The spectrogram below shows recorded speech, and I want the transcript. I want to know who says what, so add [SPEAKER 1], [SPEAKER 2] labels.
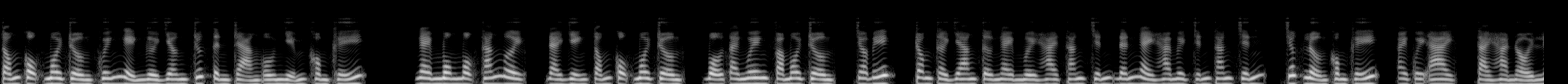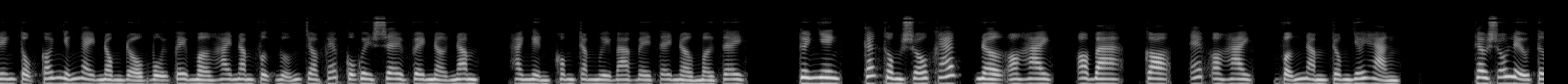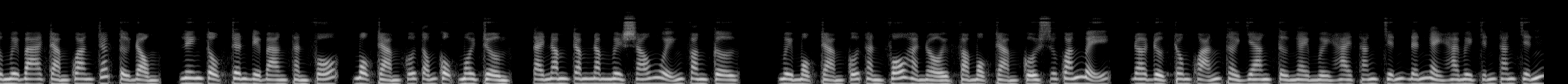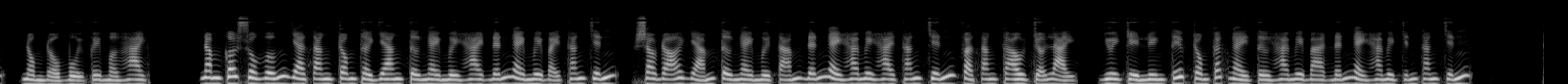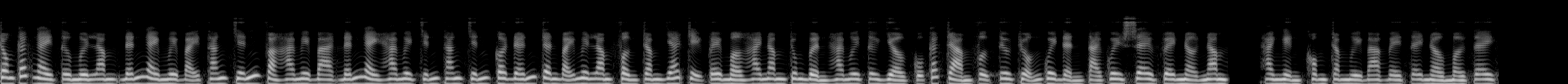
[SPEAKER 1] Tổng cục Môi trường khuyến nghị người dân trước tình trạng ô nhiễm không khí. Ngày mùng 1 tháng 10, đại diện Tổng cục Môi trường, Bộ Tài nguyên và Môi trường cho biết, trong thời gian từ ngày 12 tháng 9 đến ngày 29 tháng 9, chất lượng không khí AQI tại Hà Nội liên tục có những ngày nồng độ bụi PM2.5 vượt ngưỡng cho phép của QCVN5 2013 BTNMT. Tuy nhiên, các thông số khác NO2, O3, CO, FO2 vẫn nằm trong giới hạn. Theo số liệu từ 13 trạm quan trắc tự động liên tục trên địa bàn thành phố, một trạm của Tổng cục Môi trường tại 556 Nguyễn Văn Cừ, 11 trạm của thành phố Hà Nội và một trạm của Sứ quán Mỹ, đo được trong khoảng thời gian từ ngày 12 tháng 9 đến ngày 29 tháng 9, nồng độ bụi PM2. Năm có xu hướng gia tăng trong thời gian từ ngày 12 đến ngày 17 tháng 9, sau đó giảm từ ngày 18 đến ngày 22 tháng 9 và tăng cao trở lại, duy trì liên tiếp trong các ngày từ 23 đến ngày 29 tháng 9. Trong các ngày từ 15 đến ngày 17 tháng 9 và 23 đến ngày 29 tháng 9 có đến trên 75% giá trị PM2.5 trung bình 24 giờ của các trạm vượt tiêu chuẩn quy định tại QCVN5 2013 BTNMT.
